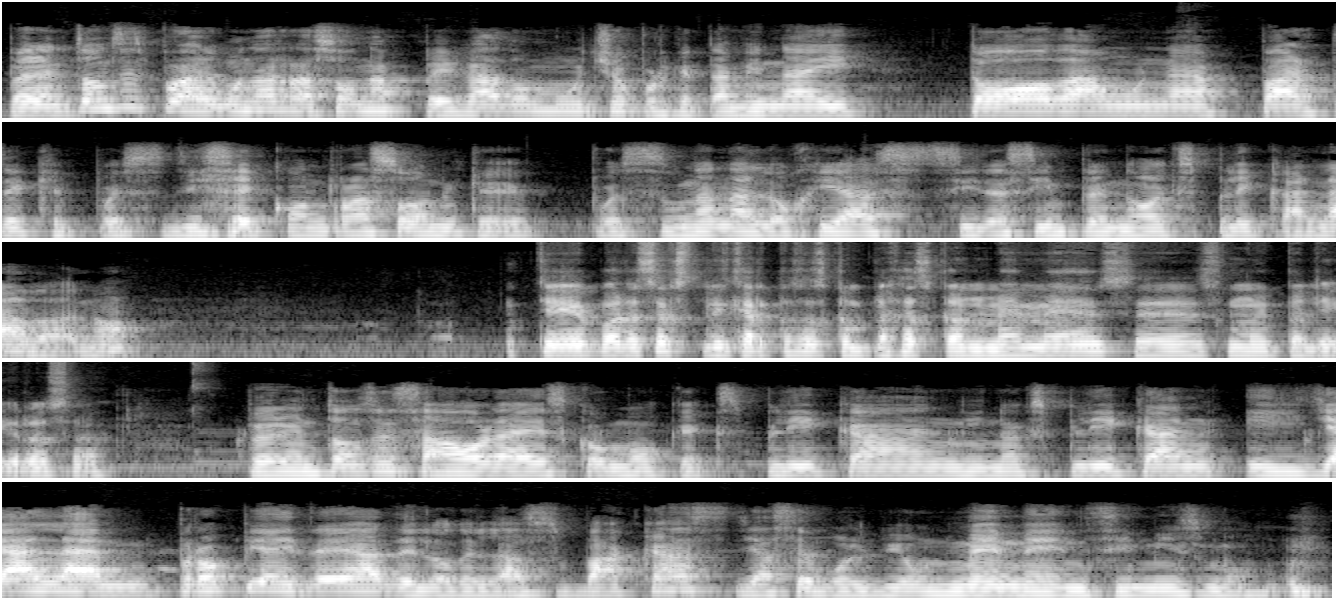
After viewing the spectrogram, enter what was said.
Pero entonces por alguna razón ha pegado mucho porque también hay toda una parte que pues dice con razón que pues una analogía así de simple no explica nada, ¿no? Sí, por eso explicar cosas complejas con memes es muy peligroso. Pero entonces ahora es como que explican y no explican y ya la propia idea de lo de las vacas ya se volvió un meme en sí mismo.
